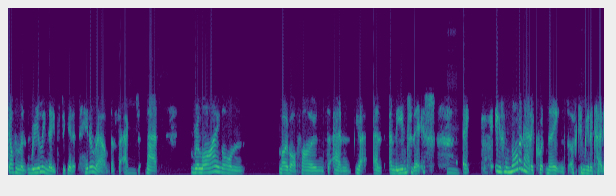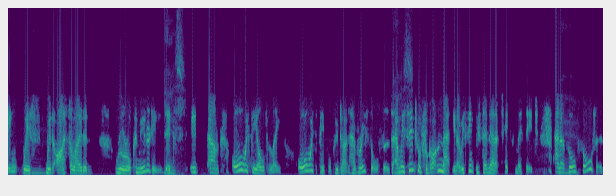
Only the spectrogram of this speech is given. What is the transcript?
government really needs to get its head around the fact mm. that relying on mobile phones and you know, and and the internet mm is not an adequate means of communicating with, mm. with isolated rural communities. Yes. It's it um, or with the elderly, or with people who don't have resources. And we seem to have forgotten that. You know, we think we send out a text message and yeah. it's all sorted.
